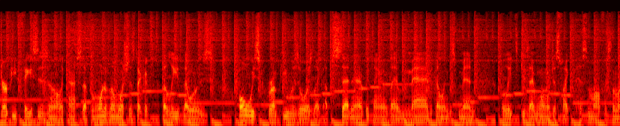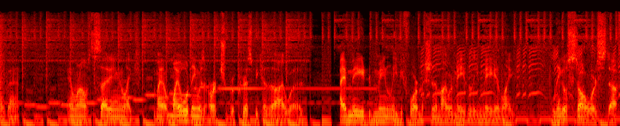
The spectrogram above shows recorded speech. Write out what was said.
derpy faces and all that kind of stuff. And one of them was just like a elite that was always grumpy, was always like upset and everything, and like mad, kind of like this man because everyone would just like piss him off or something like that. And when I was deciding, like my my old name was Art Trooper Chris because I was I made mainly before Machinima, I would mainly made like Lego Star Wars stuff.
